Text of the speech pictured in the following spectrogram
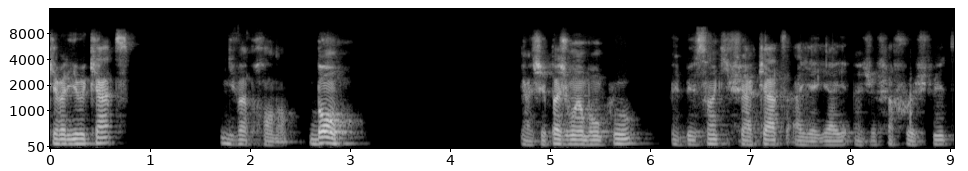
cavalier E4, il va prendre. Bon, Ah, j'ai pas joué un bon coup. Et B5, il fait A4. Aïe, aïe, aïe, je vais faire fou F8.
